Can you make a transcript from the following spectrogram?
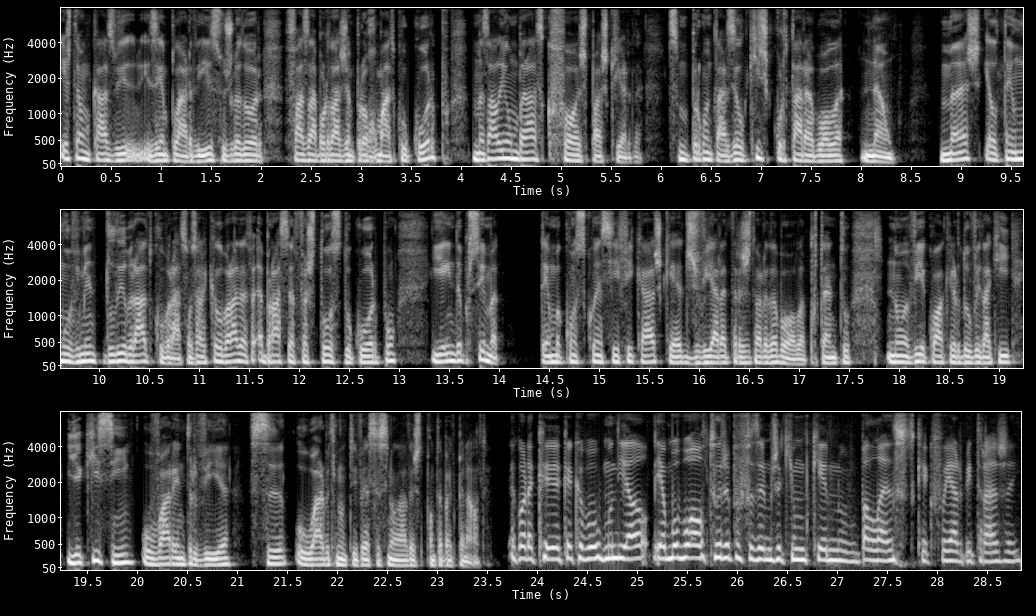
Este é um caso exemplar disso. O jogador faz a abordagem para o remate com o corpo, mas há ali um braço que foge para a esquerda. Se me perguntares, ele quis cortar a bola? Não mas ele tem um movimento deliberado com o braço, ou seja, aquele braço afastou-se do corpo e ainda por cima tem uma consequência eficaz que é desviar a trajetória da bola. Portanto, não havia qualquer dúvida aqui. E aqui sim o VAR intervia se o árbitro não tivesse assinalado este pontapé de penalti. Agora que, que, acabou o Mundial, é uma boa altura para fazermos aqui um pequeno balanço do que é que foi a arbitragem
